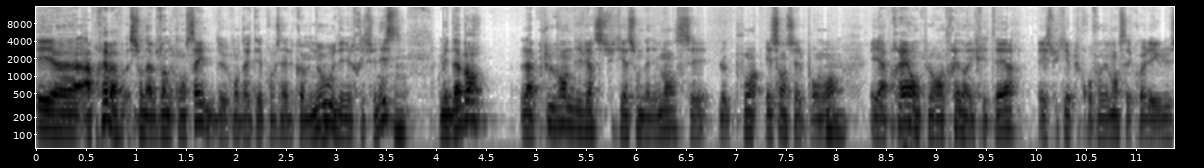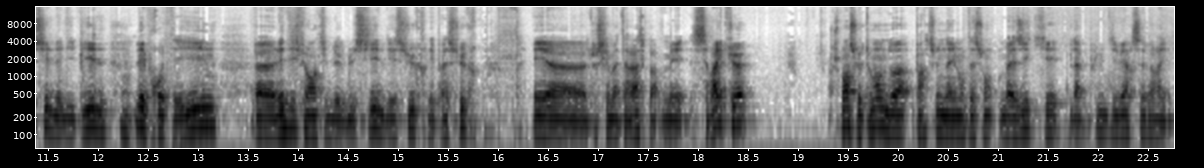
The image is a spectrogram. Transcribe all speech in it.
Et euh, après, bah, si on a besoin de conseils, de contacter des professionnels comme nous ou des nutritionnistes. Mm. Mais d'abord, la plus grande diversification d'aliments, c'est le point essentiel pour moi. Mm. Et après, on peut rentrer dans les critères, expliquer plus profondément c'est quoi les glucides, les lipides, Mm. les protéines, euh, les différents types de glucides, les sucres, les pas sucres, et tout ce qui m'intéresse pas. Mais c'est vrai que je pense que tout le monde doit partir d'une alimentation basique qui est la plus diverse et variée.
